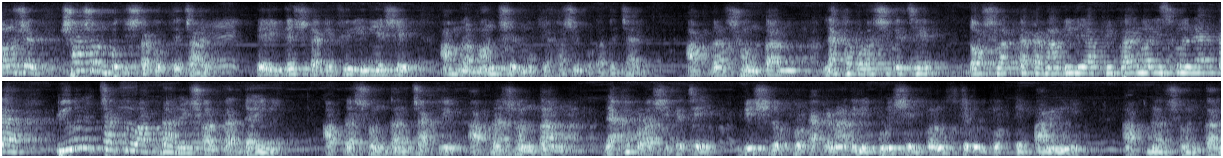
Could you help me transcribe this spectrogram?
মানুষের শাসন প্রতিষ্ঠা করতে চাই। এই দেশটাকে ফিরিয়ে নিয়ে এসে আমরা মানুষের মুখে হাসি ফোটাতে চাই। আপনার সন্তান লেখাপড়া শিখেছে, দশ লাখ টাকা না দিলে আপনি প্রাইমারি স্কুলের একটা পিওনের চাকরি আপনার এই সরকার দেয়নি। আপনার সন্তান চাকরি, আপনার সন্তান লেখাপড়া শিখেছে, বিশ লক্ষ টাকা না দিলে পুলিশের কনস্টেবল করতে পারেননি। আপনার সন্তান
